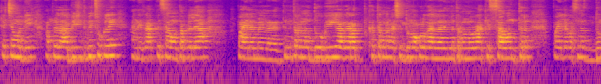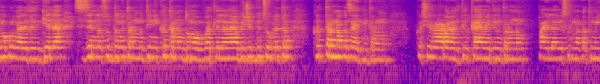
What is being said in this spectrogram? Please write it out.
त्याच्यामध्ये आपल्याला अभिजित बिचुकले आणि राकेश सावंत आपल्याला पाहायला मिळणार आहेत मित्रांनो दोघेही या घरात खतरनाक असे धुमाकूळ घालणार आहेत. मित्रांनो राखी सावंत तर पहिल्यापासूनच धुमाकूळ घालत आहेत. गेल्या सीझनला सुद्धा मित्रांनो तिने खतरनाक धुमाकूळ घातलेला आणि अभिजित बिचुकले तर खतरनाकच आहेत मित्रांनो. कशी राडा घालतील काय माहिती मित्रांनो? पाहायला विसरू नका तुम्ही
